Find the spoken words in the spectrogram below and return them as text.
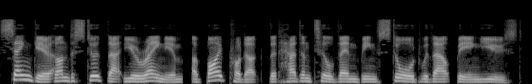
Sengier understood that uranium, a byproduct that had until then been stored without being used,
